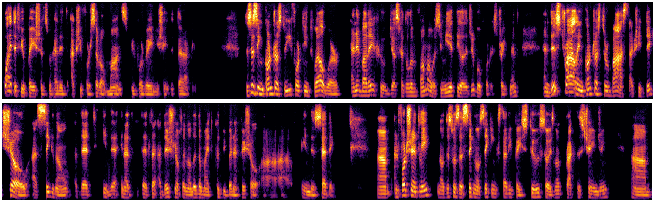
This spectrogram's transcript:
quite a few patients who had it actually for several months before they initiated therapy. This is in contrast to E1412, where anybody who just had a lymphoma was immediately eligible for this treatment. And this trial, in contrast to Robust, actually did show a signal that in the, in a, that the addition of lenalidomide could be beneficial uh, in this setting. Um, unfortunately, no, this was a signal-seeking study, phase two, so it's not practice changing, um,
